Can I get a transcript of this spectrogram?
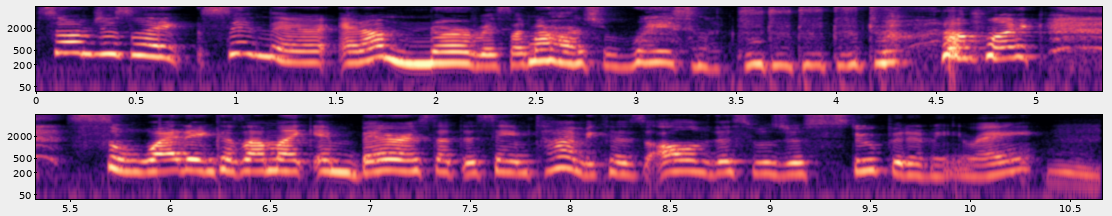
So I'm just like sitting there and I'm nervous, like my heart's racing, like doo, doo, doo, doo, doo. And I'm like sweating because I'm like embarrassed at the same time because all of this was just stupid to me, right? Mm.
